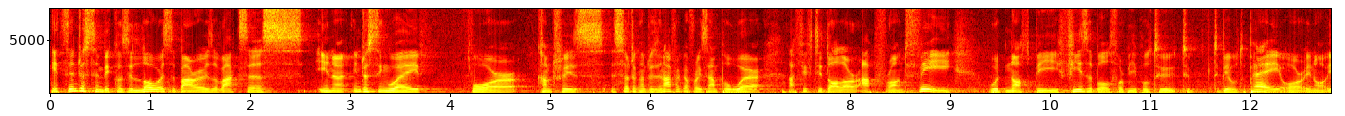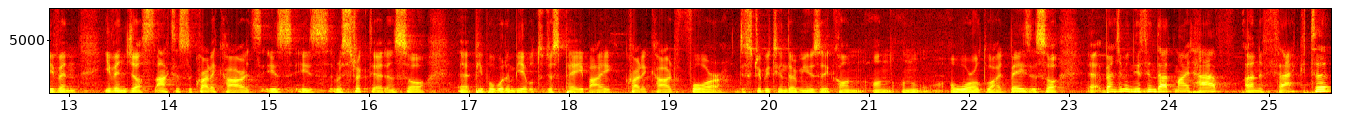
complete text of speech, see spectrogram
it's interesting because it lowers the barriers of access in an interesting way for countries, certain countries in Africa, for example, where a $50 upfront fee would not be feasible for people to, to, to be able to pay, or you know, even even just access to credit cards is, is restricted, and so uh, people wouldn't be able to just pay by credit card for distributing their music on, on, on a worldwide basis. So, uh, Benjamin, do you think that might have an effect, uh,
